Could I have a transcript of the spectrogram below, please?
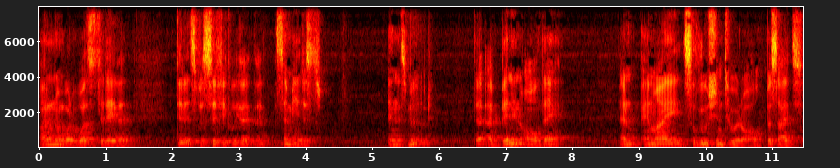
I don't know what it was today that did it specifically, that, that sent me just in this mood that I've been in all day. And, and my solution to it all, besides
